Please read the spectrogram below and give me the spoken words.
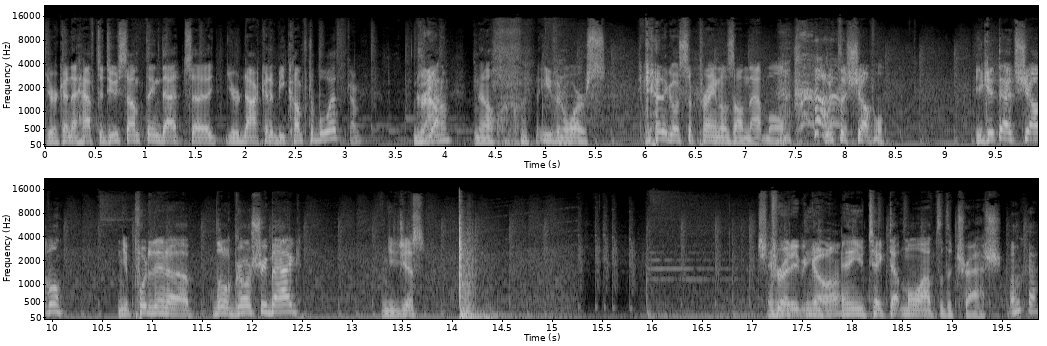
You're going to have to do something that uh, you're not going to be comfortable with. Okay. Drown him? No, even worse. You got to go Sopranos on that mole with the shovel. You get that shovel and you put it in a little grocery bag and you just Just ready you- to go, huh? And you take that mole out to the trash. Okay.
